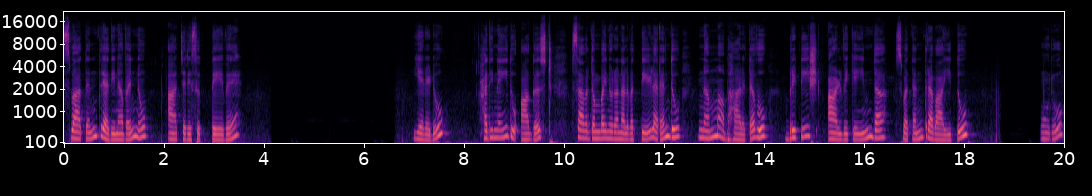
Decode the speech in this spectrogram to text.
ಸ್ವಾತಂತ್ರ್ಯ ದಿನವನ್ನು ಆಚರಿಸುತ್ತೇವೆ. ಎರಡು, ಹದಿನೈದು ಆಗಸ್ಟ್ ಸಾವಿರದ ಒಂಬೈನೂರ ನಲವತ್ತೇಳರಂದು ನಮ್ಮ ಭಾರತವು ಬ್ರಿಟಿಷ್ ಆಳ್ವಿಕೆಯಿಂದ ಸ್ವತಂತ್ರವಾಯಿತು. ಮೂರು,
